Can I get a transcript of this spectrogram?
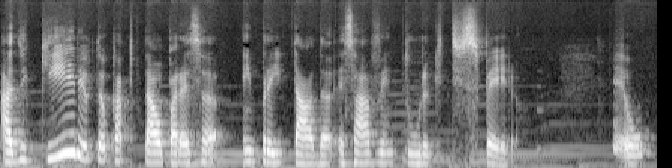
Adquire o teu capital para essa empreitada, essa aventura que te espera. Eu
